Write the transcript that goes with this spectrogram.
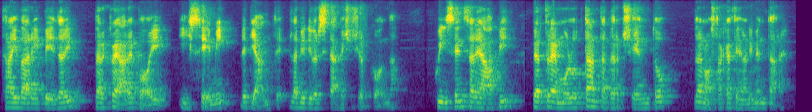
tra i vari petali per creare poi i semi, le piante, la biodiversità che ci circonda. Quindi senza le api perderemo l'80% della nostra catena alimentare.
